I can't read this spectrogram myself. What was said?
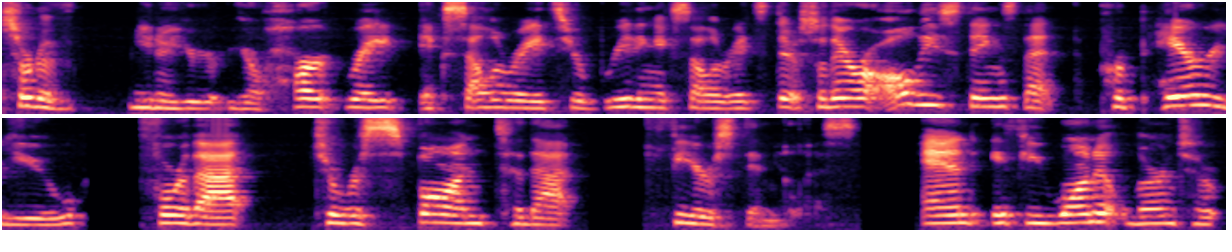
sort of you know your your heart rate accelerates, your breathing accelerates. There, so there are all these things that prepare you for that to respond to that fear stimulus. And if you want to learn to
